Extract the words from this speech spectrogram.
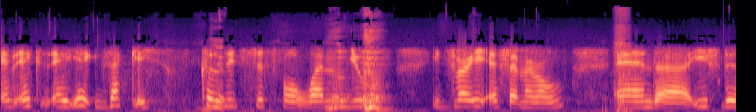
Ex- ex- uh, yeah, exactly. Because Yep. it's just for one use. It's very ephemeral, and uh, if the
